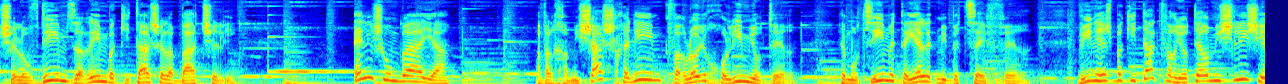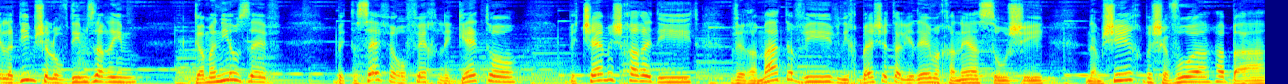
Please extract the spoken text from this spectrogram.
של עובדים זרים בכיתה של הבת שלי. אין לי שום בעיה. אבל חמישה שכנים כבר לא יכולים יותר. הם מוציאים את הילד מבית ספר, והנה יש בכיתה כבר יותר משליש ילדים של עובדים זרים. גם אני עוזב. בית הספר הופך לגטו, בית שמש חרדית, ורמת אביב נכבשת על ידי מחנה הסושי. נמשיך בשבוע הבא.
